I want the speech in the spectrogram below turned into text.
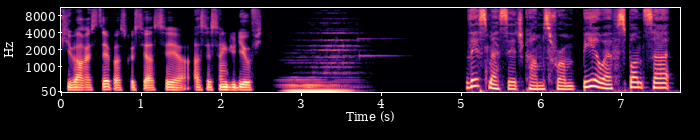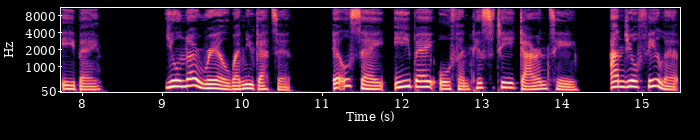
qui va rester parce que c'est assez, euh, assez singulier au final. This message comes from BOF sponsor eBay. You'll know real when you get it. It'll say eBay Authenticity Guarantee. And you'll feel it.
